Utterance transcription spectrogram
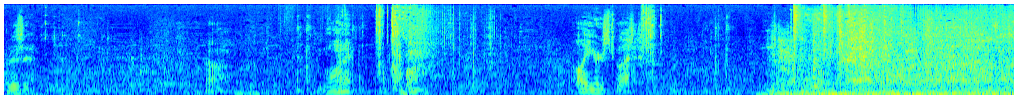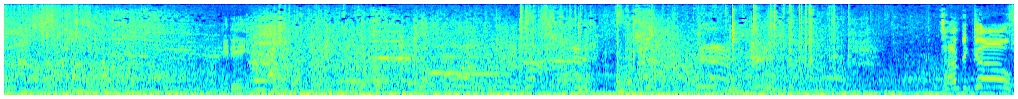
What is it? Oh. You want it? All yours, bud. BD? Time to go!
